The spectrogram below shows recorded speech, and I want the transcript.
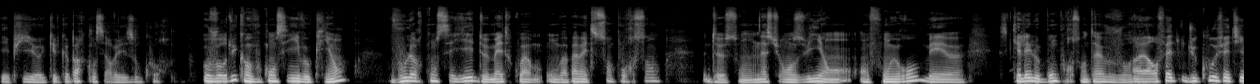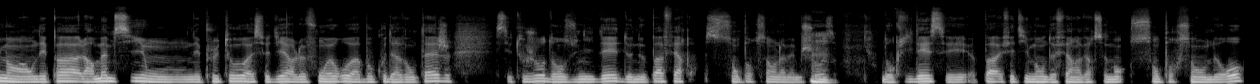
et puis quelque part conserver les encours. Aujourd'hui, quand vous conseillez vos clients, vous leur conseillez de mettre quoi? On va pas mettre 100% de son assurance vie en, fonds euros, mais euh, quel est le bon pourcentage aujourd'hui? En fait, du coup, effectivement, on n'est pas. Alors, même si on est plutôt à se dire le fonds euro a beaucoup d'avantages, c'est toujours dans une idée de ne pas faire 100% la même chose. Hmm. Donc, l'idée, c'est pas effectivement de faire un versement 100% en euros.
